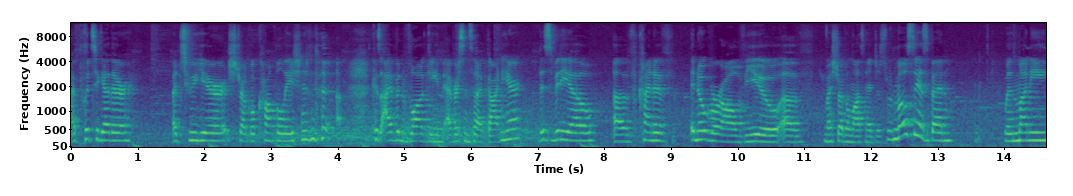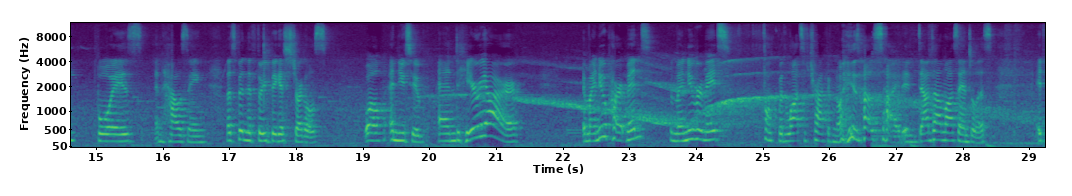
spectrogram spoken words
I put together a two year struggle compilation because I've been vlogging ever since I've gotten here. This video of kind of an overall view of my struggle in Los Angeles mostly has been with money, boys, and housing. That's been the three biggest struggles. Well, and YouTube. And here we are in my new apartment with my new roommates. Fuck, with lots of traffic noise outside in downtown Los Angeles. It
